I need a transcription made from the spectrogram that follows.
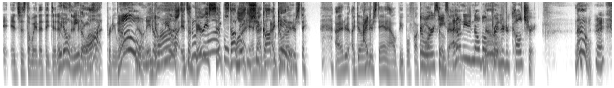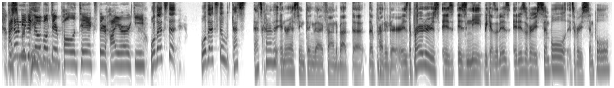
it- it's just the way that they did it. We don't need a lot. like, pretty No, well. We don't need you a don't lot. need a lot. It's You a very a simple Stop plot, making and shit I don't, I don't complicated. understand. I, under, I don't I- understand how people fuck it Their up workings. so I don't need to know about No. Predator culture. No. Right? I don't need to know about their politics, their hierarchy. Well, that's the well, that's the that's that's kind of the interesting thing that I found about the the Predator is the Predator is is, is neat because it is it is a very simple it's a very simple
